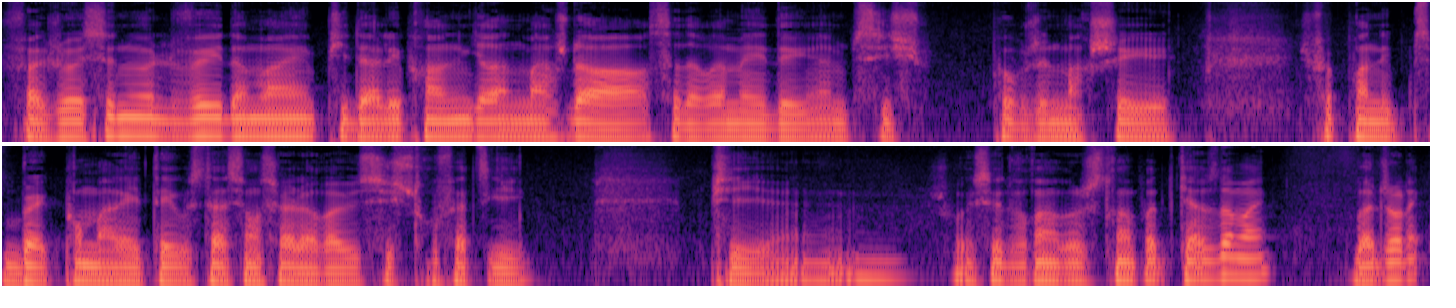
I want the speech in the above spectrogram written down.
Fait que je vais essayer de me lever demain puis d'aller prendre une grande marche dehors. Ça devrait m'aider, même si je suis pas obligé de marcher. Je peux prendre des petits breaks pour m'arrêter aux stations chaleureuses si je suis trop fatigué. Puis, euh, je vais essayer de vous enregistrer un podcast demain. Bonne journée.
